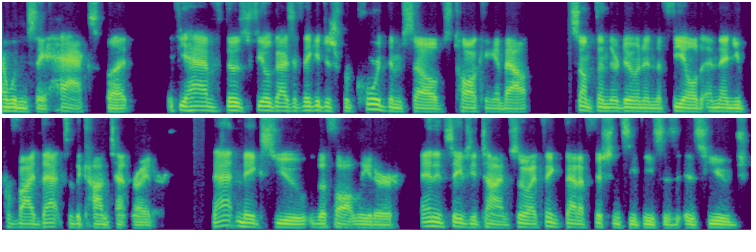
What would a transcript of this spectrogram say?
I wouldn't say hacks, but if you have those field guys, if they could just record themselves talking about something they're doing in the field, and then you provide that to the content writer, that makes you the thought leader and it saves you time. So I think that efficiency piece is, is huge.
